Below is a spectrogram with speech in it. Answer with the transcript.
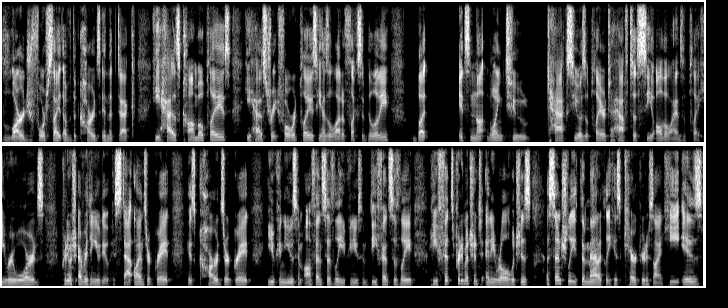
large foresight of the cards in the deck. He has combo plays, he has straightforward plays, he has a lot of flexibility, but it's not going to tax you as a player to have to see all the lines of play. He rewards pretty much everything you do. His stat lines are great, his cards are great. You can use him offensively, you can use him defensively. He fits pretty much into any role, which is essentially thematically his character design. He is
